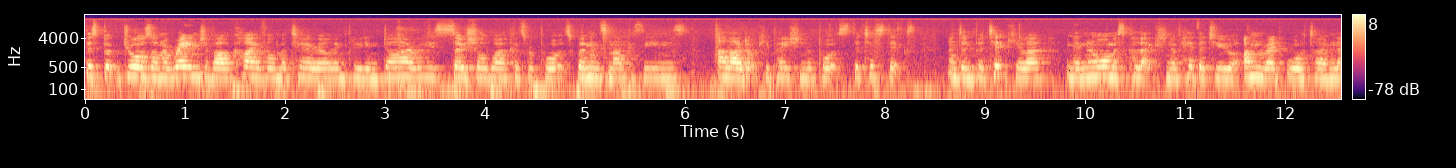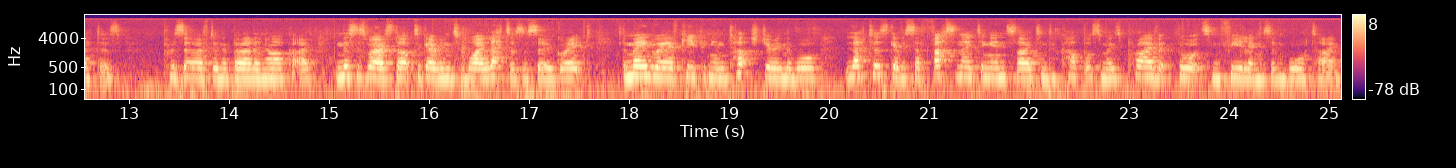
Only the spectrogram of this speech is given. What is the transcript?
This book draws on a range of archival material, including diaries, social workers' reports, women's magazines, allied occupation reports, statistics, and in particular, an enormous collection of hitherto unread wartime letters preserved in a Berlin archive. And this is where I start to go into why letters are so great. The main way of keeping in touch during the war, letters give us a fascinating insight into couples' most private thoughts and feelings in wartime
